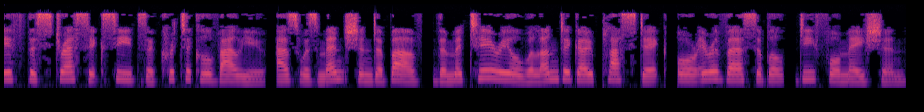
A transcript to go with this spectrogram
If the stress exceeds a critical value, as was mentioned above, the material will undergo plastic, or irreversible, deformation.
